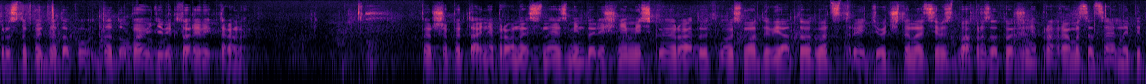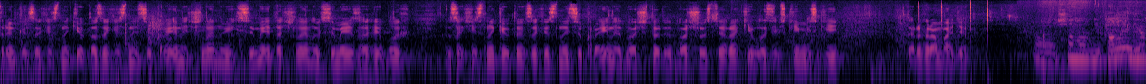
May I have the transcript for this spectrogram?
приступити до доповіді. Вікторія Вікторовна. Перше питання про внесення змін до рішення міської ради від 8.9.23 1472 про затвердження програми соціальної підтримки захисників та захисниць України, членів їх сімей та членів сімей загиблих захисників та захисниць України 24-26 років в Лазівській міській тергромаді. Е, Шановні колеги, е,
